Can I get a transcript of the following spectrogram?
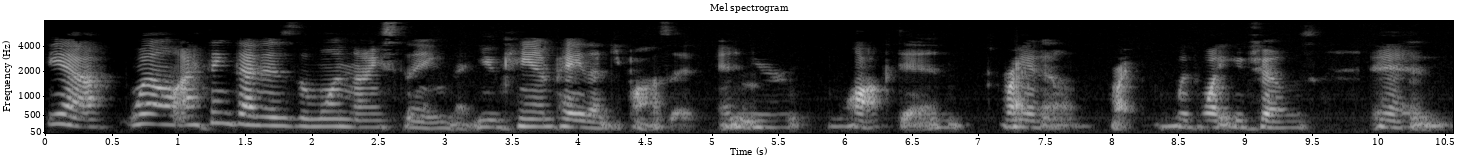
Well, I think that is the one nice thing that you can pay that deposit and Mhm. you're locked in. Right. You know. Right. With what you chose. And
